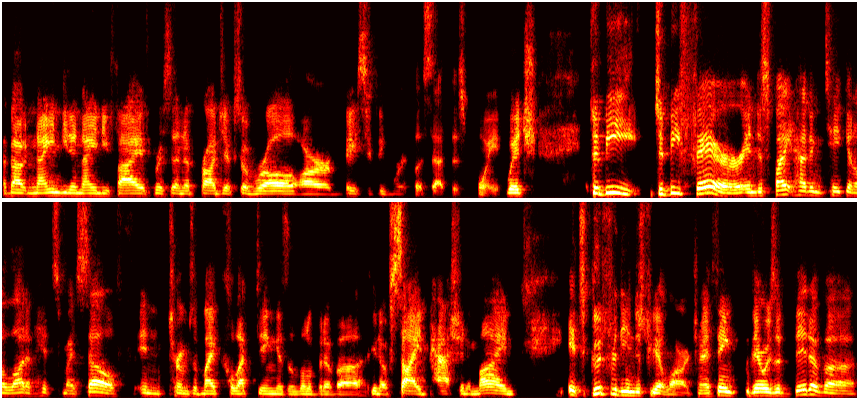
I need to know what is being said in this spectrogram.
about 90 to 95% of projects overall are basically worthless at this point which to be to be fair and despite having taken a lot of hits myself in terms of my collecting as a little bit of a you know side passion of mine it's good for the industry at large and i think there was a bit of a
